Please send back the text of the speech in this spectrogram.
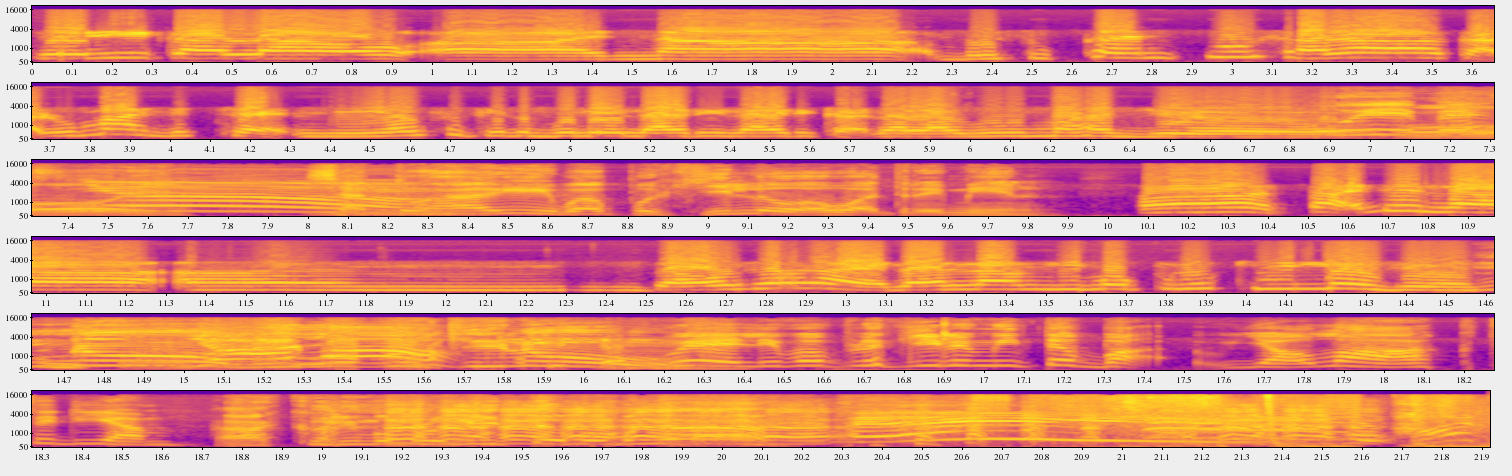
Jadi kalau uh, nak bersukan tu Sarah kat rumah ada treadmill so kita boleh lari-lari kat dalam rumah je. Ui, bestnya. Satu hari berapa kilo awak treadmill? Uh, tak adalah um, jauh sangat dalam 50 kilo je No tu. Ya Allah. 50 kilo Weh, 50 kilometer bak. Ya Allah, aku terdiam. Aku 50 meter pun pernah Hot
